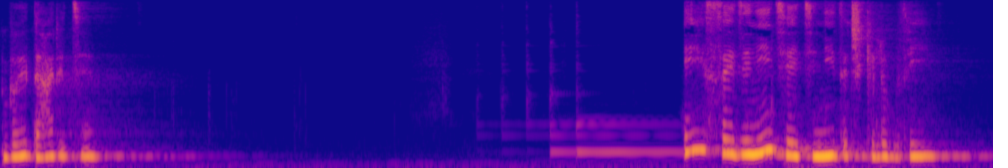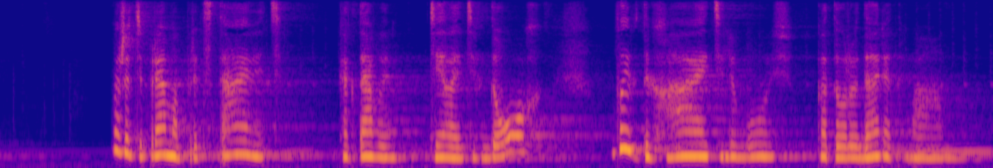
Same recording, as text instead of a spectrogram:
вы дарите И соедините эти ниточки любви. Можете прямо представить, когда вы делаете вдох, вы вдыхаете любовь, которую дарят вам.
